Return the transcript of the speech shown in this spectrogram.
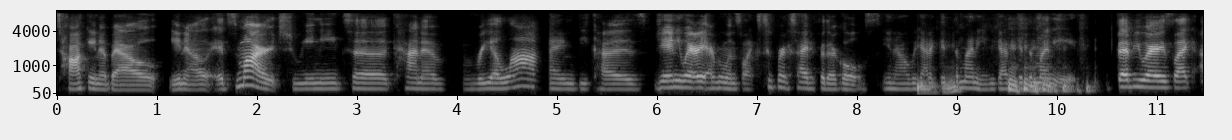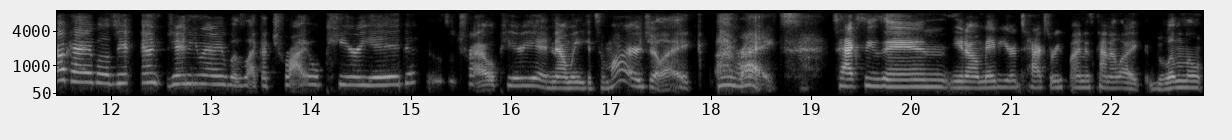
talking about, you know, it's March. We need to kind of realign because January, everyone's like super excited for their goals. You know, we got to get the mm-hmm. money. We got to get the money. February is like, okay, well, Jan- January was like a trial period. It was a trial period. And now when you get to March, you're like, all right, tax season, you know, maybe your tax refund is kind of like dwindling,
